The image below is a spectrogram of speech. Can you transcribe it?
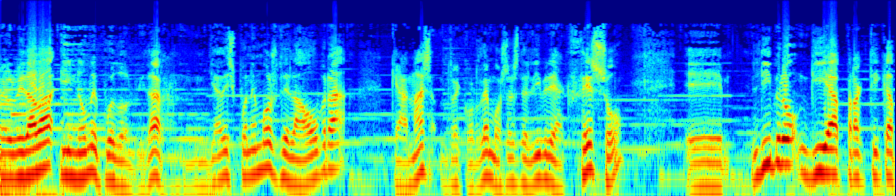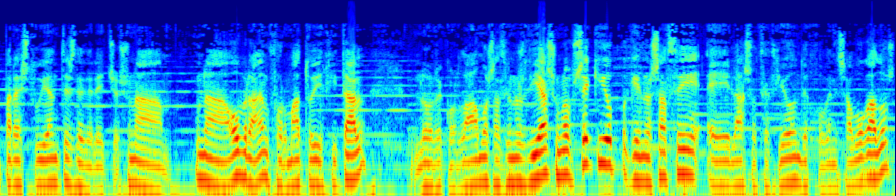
Me olvidaba y no me puedo olvidar. Ya disponemos de la obra que además, recordemos, es de libre acceso, eh, libro guía práctica para estudiantes de derecho. Es una, una obra en formato digital lo recordábamos hace unos días, un obsequio que nos hace eh, la Asociación de Jóvenes Abogados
